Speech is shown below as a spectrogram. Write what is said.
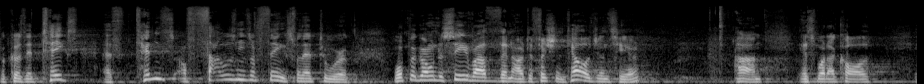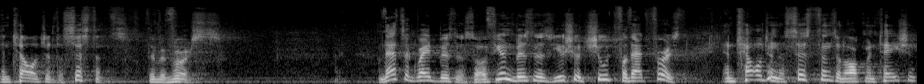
Because it takes tens of thousands of things for that to work. What we're going to see, rather than artificial intelligence here, um, is what I call intelligent assistance, the reverse. And that's a great business. So if you're in business, you should shoot for that first. Intelligent assistance and augmentation,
